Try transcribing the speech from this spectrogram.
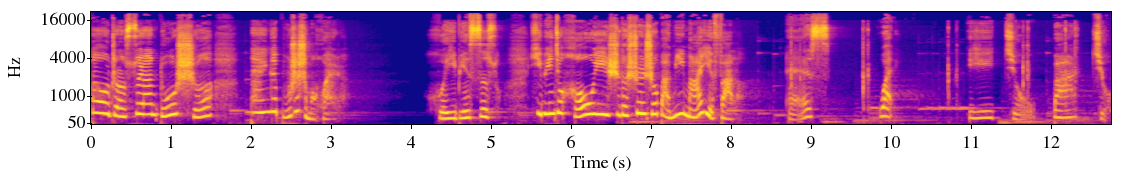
道长虽然毒舌，但应该不是什么坏人。我一边思索，一边就毫无意识的顺手把密码也发了，S Y 一九八九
